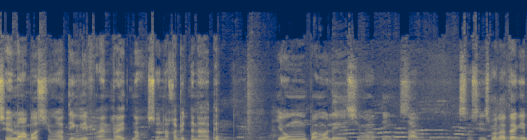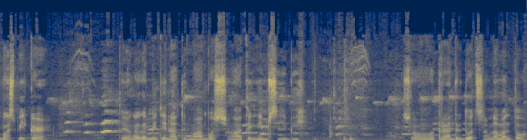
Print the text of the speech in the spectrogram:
So yun mga boss, yung ating left and right no. So nakabit na natin. Yung panghuli is yung ating sub. So since wala tayong ibang speaker, ito yung gagamitin natin mga boss, yung ating MCB. So 300 watts lang naman to.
